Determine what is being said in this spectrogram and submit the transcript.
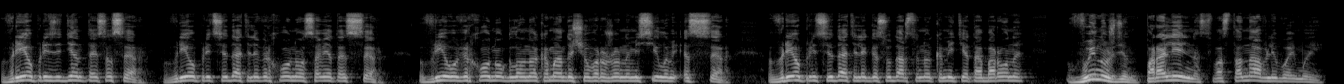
в Рио президента СССР, в Рио председателя Верховного Совета СССР, в Рио Верховного Главнокомандующего Вооруженными Силами СССР, в Рио председателя Государственного комитета обороны вынужден параллельно с восстанавливаемой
